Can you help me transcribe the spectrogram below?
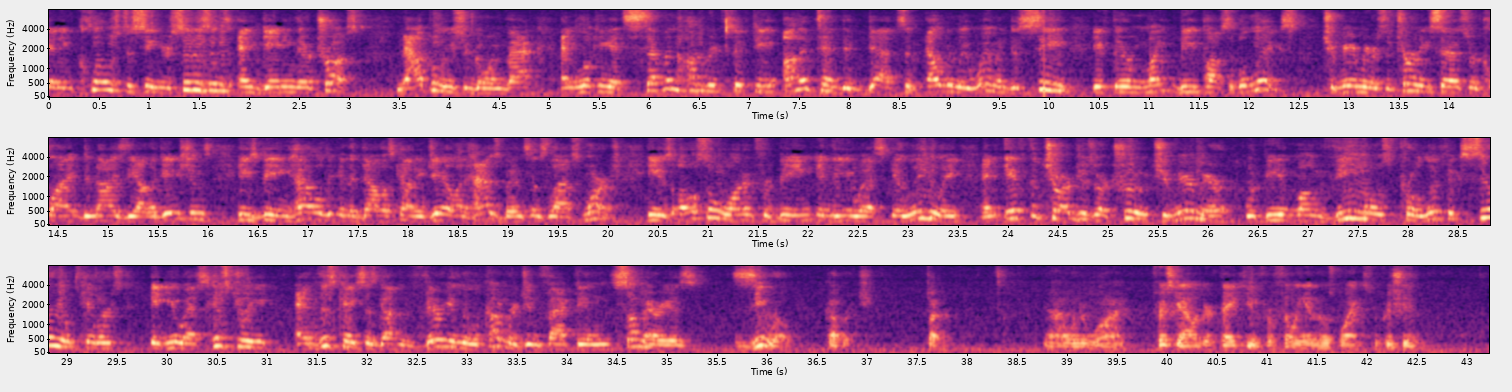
getting close to senior citizens and gaining their trust. Now police are going back and looking at 750 unattended deaths of elderly women to see if there might be possible links. Chemirmir's attorney says her client denies the allegations. He's being held in the Dallas County Jail and has been since last March. He is also wanted for being in the U.S. illegally, and if the charges are true, Chemirmir would be among the most prolific serial killers in U.S. history, and this case has gotten very little coverage. In fact, in some areas, zero coverage. Tucker. Yeah, I wonder why. Trace Gallagher, thank you for filling in those blanks. Appreciate it.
